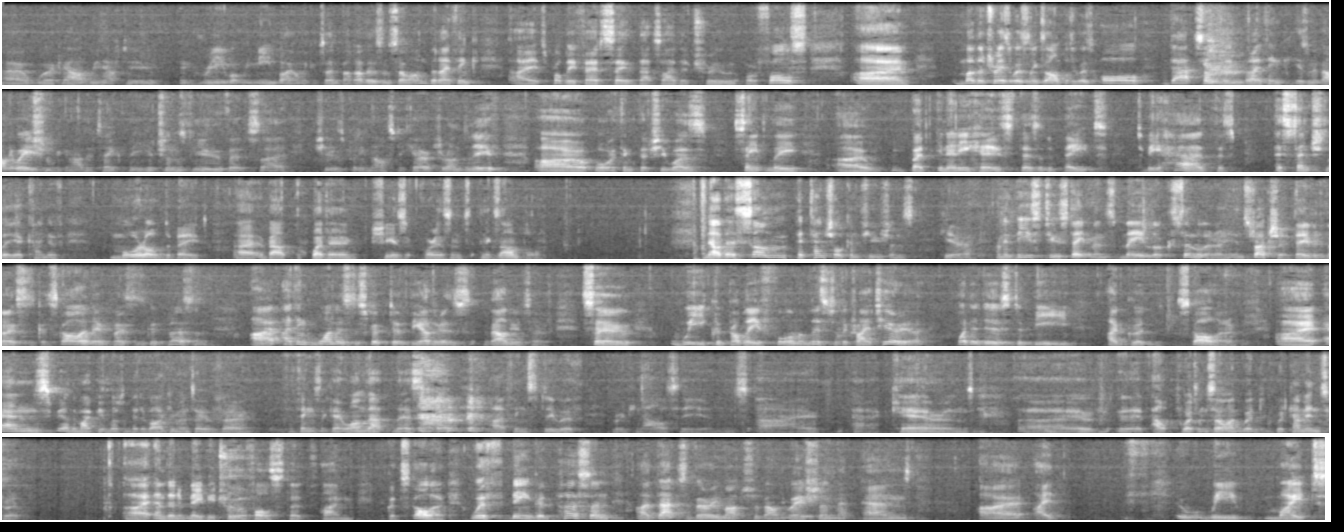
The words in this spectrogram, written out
uh, work out. We'd have to agree what we mean by only concerned about others and so on, but I think uh, it's probably fair to say that that's either true or false. Um, Mother Teresa was an example to us all. That's something that I think is an evaluation. We can either take the Hitchens view that uh, she was a pretty nasty character underneath, uh, or think that she was saintly. Uh, but in any case, there's a debate to be had that's essentially a kind of moral debate uh, about whether she is or isn't an example. Now, there's some potential confusions here. I mean, these two statements may look similar in structure. David Voas is a good scholar, David Voas is a good person. I, I think one is descriptive, the other is evaluative. So we could probably form a list of the criteria, what it is to be a good scholar. Uh, and you know, there might be a little bit of argument over the things that go on that list, but uh, things to do with originality and uh, uh care and uh, output and so on would, would come into it. Uh, and then it may be true or false that I'm a good scholar. With being a good person, that's very much evaluation, and I, we might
